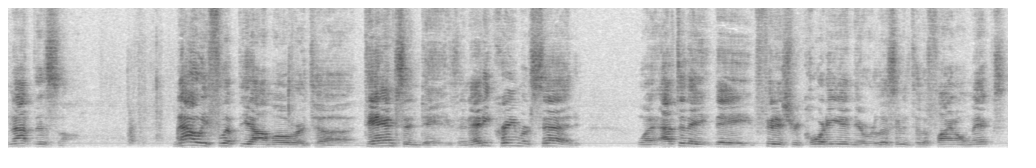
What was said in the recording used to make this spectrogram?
not this song. Now we flip the album over to Dancing Days, and Eddie Kramer said, when after they, they finished recording it and they were listening to the final mix,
